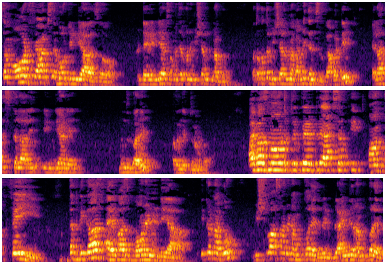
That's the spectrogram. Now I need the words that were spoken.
some odd facts about India also అంటే ఇండియాకు సంబంధించిన కొన్ని విషయాలు నాకు కొత్త కొత్త విషయాలు నాకు అన్ని తెలుసు. కాబట్టి ఎలా తీసుకెళ్ళాలి ఈ ఇండియాని ముందుకు అని అతను చెప్తున్నాడు I was not prepare to accept it on faith. That because I was born in India ఇక్కడ నాకు విశ్వాసాన్ని నమ్ముకోలేదు. నేను బ్లైండ్ నమ్ముకోలేదు.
